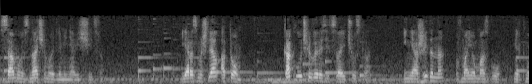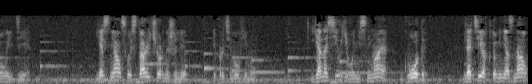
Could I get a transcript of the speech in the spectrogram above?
самую значимую для меня вещицу. Я размышлял о том, как лучше выразить свои чувства, и неожиданно в моем мозгу мелькнула идея. Я снял свой старый черный жилет и протянул ему. Я носил его, не снимая, годы, для тех, кто меня знал,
